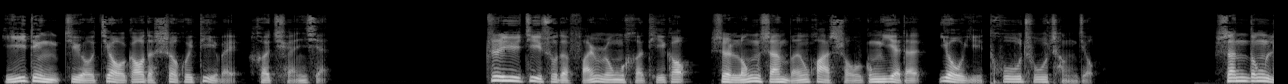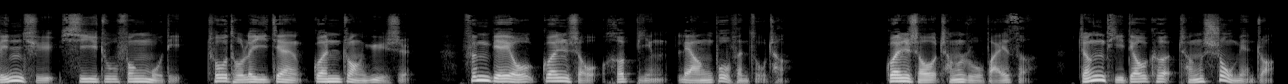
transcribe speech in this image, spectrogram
一定具有较高的社会地位和权限。治愈技术的繁荣和提高。是龙山文化手工业的又一突出成就。山东临朐西珠峰墓地出土了一件冠状玉饰，分别由冠首和柄两部分组成。冠首呈乳白色，整体雕刻呈兽面状，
